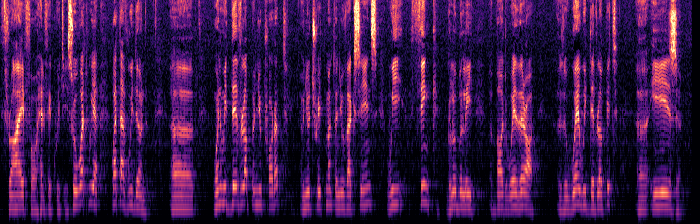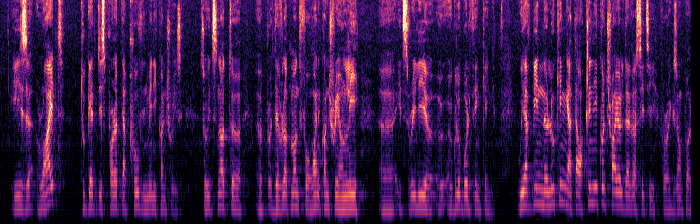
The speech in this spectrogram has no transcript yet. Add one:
thrive for health equity. So what, we what have we done? Uh, when we develop a new product, a new treatment, a new vaccines, we think globally about whether the way we develop it uh, is, is right to get this product approved in many countries. So it's not a, a development for one country only, uh, it's really a, a, global thinking. we have been looking at our clinical trial diversity, for example,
